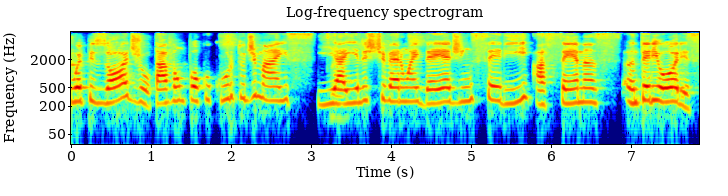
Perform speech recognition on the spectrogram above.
o episódio estava um pouco curto demais. E Sim. aí eles tiveram a ideia de inserir as cenas anteriores,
